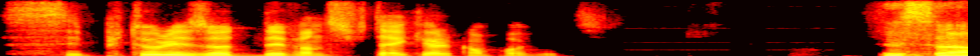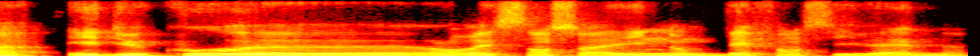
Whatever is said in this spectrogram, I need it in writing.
c'est plutôt les autres defensive tackles qui en profitent. C'est ça. Et du coup, euh, en restant sur la ligne, donc defensive end.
